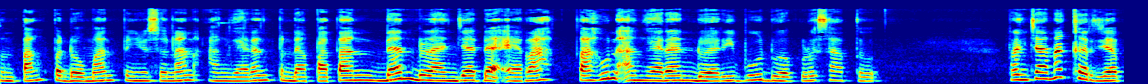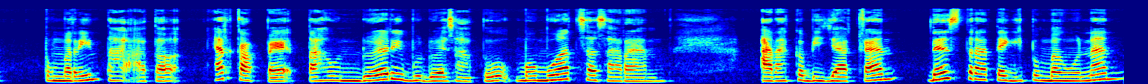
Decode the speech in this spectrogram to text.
tentang pedoman penyusunan anggaran pendapatan dan belanja daerah tahun anggaran 2021. Rencana kerja pemerintah atau RKP tahun 2021 memuat sasaran, arah kebijakan, dan strategi pembangunan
